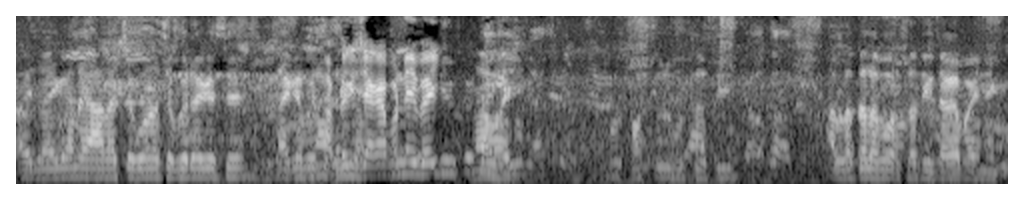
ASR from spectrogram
ভাই জায়গা নাই আনাচে কোনাচে বেড়ে গেছে। জায়গা পেতে আপনি কি জায়গা পান নেই ভাই? না ভাই বহুত কষ্ট করে করতেছি আল্লাহ তালা ভরসা দিয়ে জায়গা পাই নাকি।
